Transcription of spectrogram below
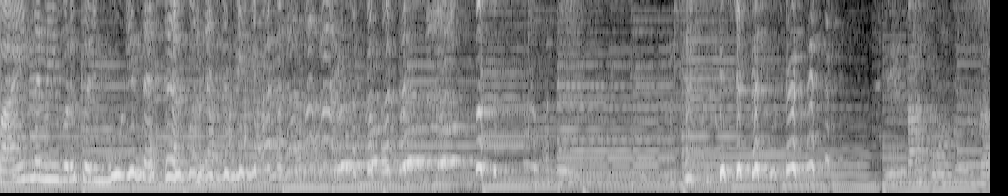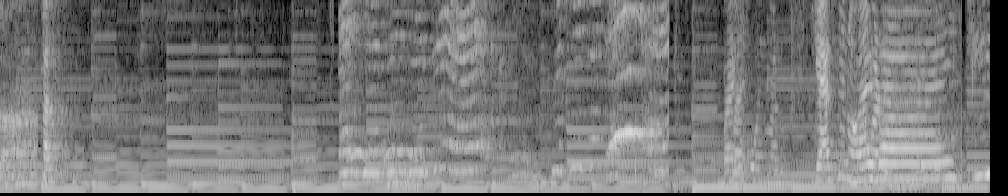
ಬಾಯಿಂದ ನೀರು ಬರುತ್ತೆ ಮೂಗಿಂದ. ಎಣ್ಣೆ ಹಾಕ್ಕೊಳ್ತಾ ಫೋನ್ ಮಾಡು. ಗ್ಯಾಸ್ ಮೇಲೆ ಆಫ್ Bye ಮಾಡು. bye.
